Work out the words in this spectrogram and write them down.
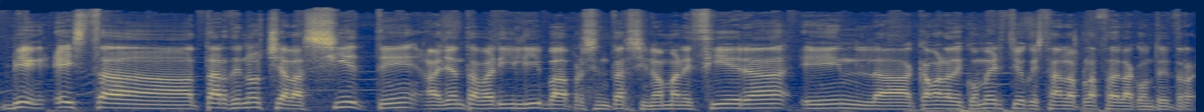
Bien, esta tarde-noche a las 7, Ayanta Barili va a presentar Si no amaneciera en la Cámara de Comercio, que está en la Plaza de la Contra-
